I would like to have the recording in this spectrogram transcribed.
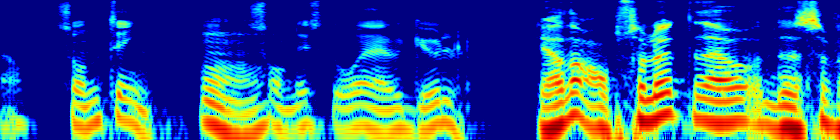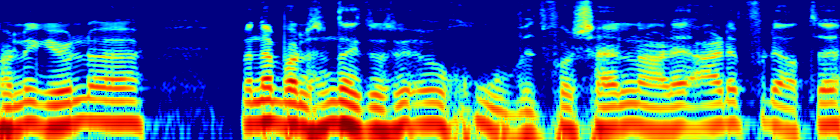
ja, sånne ting. Mm. Sånne historier er jo gull. Ja da, absolutt. Det er jo det er selvfølgelig gull. Eh, men jeg bare liksom tenkte hovedforskjellen er det, er det fordi at det,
